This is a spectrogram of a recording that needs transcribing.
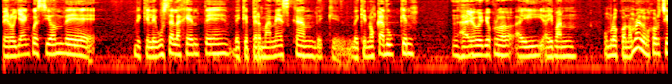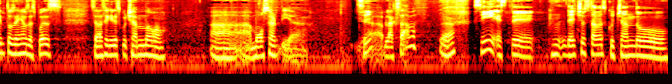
pero ya en cuestión de, de que le guste a la gente, de que permanezcan, de que, de que no caduquen, ah, yo, yo creo ahí, ahí van hombro con hombro. A lo mejor cientos de años después se va a seguir escuchando a, a Mozart y a, y Sí. a Black Sabbath. ¿verdad? Sí, este, de hecho estaba escuchando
